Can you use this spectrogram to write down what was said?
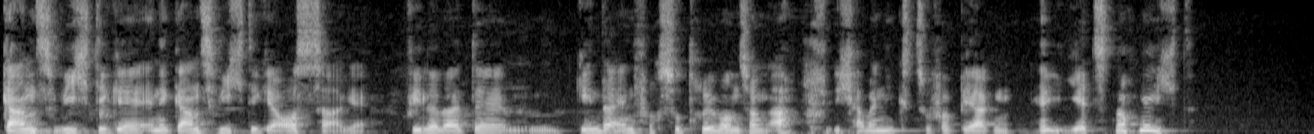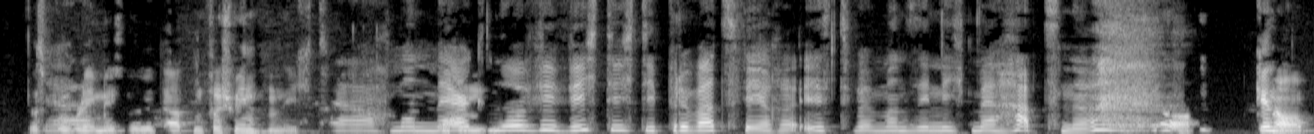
ganz wichtige, eine ganz wichtige Aussage. Viele Leute gehen da einfach so drüber und sagen, ach, ich habe nichts zu verbergen. Jetzt noch nicht. Das ja. Problem ist nur, die Daten verschwinden nicht. Ja, man merkt und, nur, wie wichtig die Privatsphäre ist, wenn man sie nicht mehr hat. Ne? Ja, genau.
